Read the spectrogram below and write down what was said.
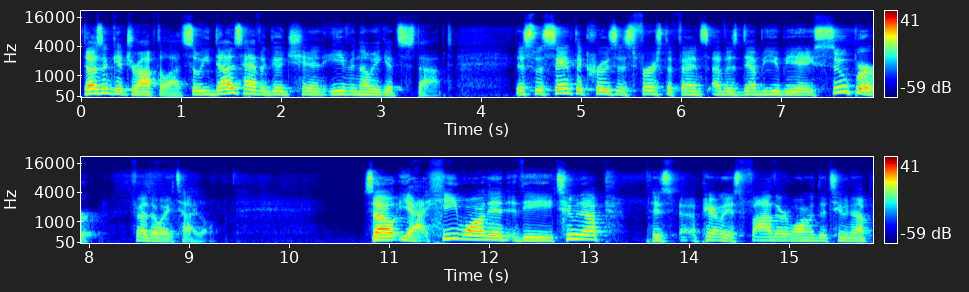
Doesn't get dropped a lot. So he does have a good chin, even though he gets stopped. This was Santa Cruz's first defense of his WBA super featherweight title. So yeah, he wanted the tune-up. His apparently his father wanted the tune-up.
